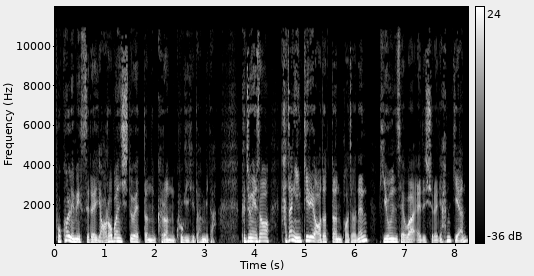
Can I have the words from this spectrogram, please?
보컬 리믹스를 여러 번 시도했던 그런 곡이기도 합니다. 그 중에서 가장 인기를 얻었던 버전은 비욘세와 에드 시런이 함께한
